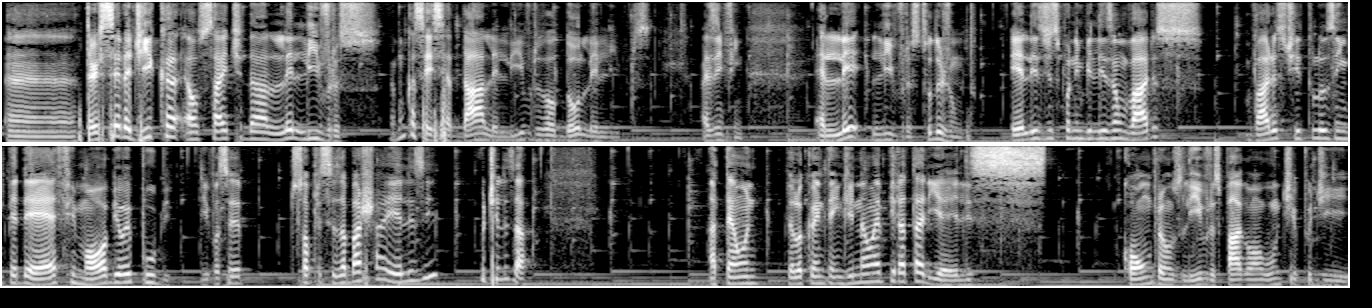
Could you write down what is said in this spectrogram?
Uh, terceira dica é o site da Lê Livros. Eu nunca sei se é da Lê Livros ou do Lê Livros. Mas enfim, é Lê Livros, tudo junto. Eles disponibilizam vários, vários títulos em PDF, MOB ou EPUB. E você só precisa baixar eles e utilizar. Até onde, pelo que eu entendi, não é pirataria. Eles compram os livros, pagam algum tipo de,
